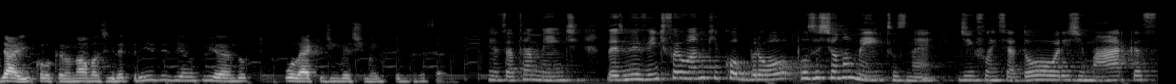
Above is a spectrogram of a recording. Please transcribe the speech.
E aí colocando novas diretrizes e ampliando o leque de investimento que eles recebem. Exatamente. 2020 foi o ano que cobrou posicionamentos, né? De influenciadores, de marcas.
